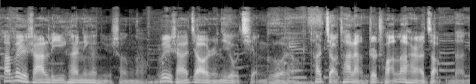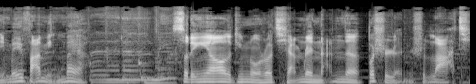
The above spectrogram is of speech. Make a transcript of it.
他为啥离开那个女生啊？为啥叫人家有前科呀？他脚踏两只船了还是怎么的？你没法明白呀。四零幺的听众说，前面这男的不是人，是垃圾。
